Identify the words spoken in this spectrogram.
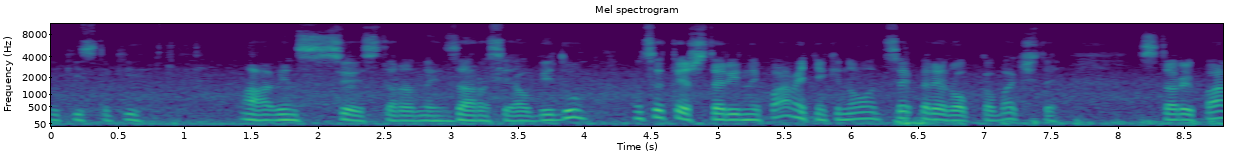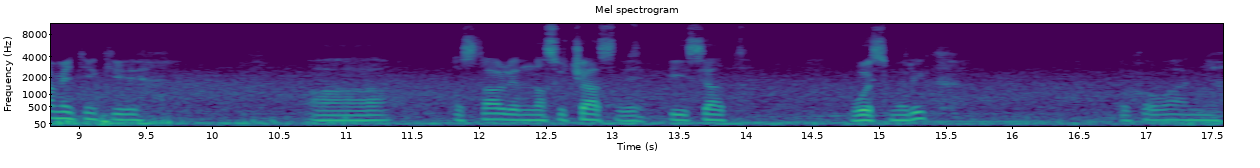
якийсь такий. А, він з цієї сторони. Зараз я обійду. Ну це теж старинні пам'ятники, але це переробка, бачите? Старі пам'ятники поставлені на сучасний 58 рік поховання.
